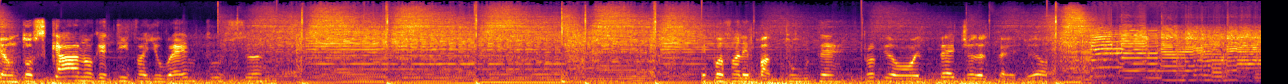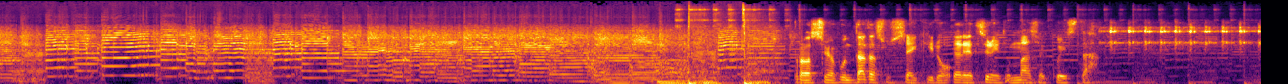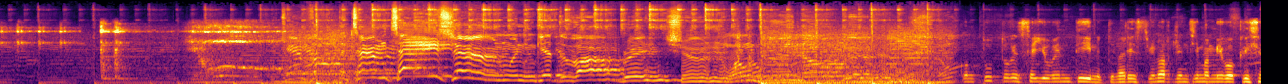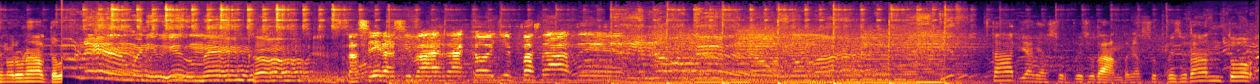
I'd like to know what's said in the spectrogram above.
C'è un toscano che tifa Juventus e poi fa le battute, proprio il peggio del peggio. Io- Prossima puntata su Sekiro. La reazione di Tommaso è questa. Get the vibration. Won't do you no good. Con tutto che sei Juventino e ti faresti un orgio insieme a amico Cristiano Ronaldo. Stasera si va a raccogliere patate. Stadia mi ha sorpreso tanto, mi ha sorpreso tanto.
